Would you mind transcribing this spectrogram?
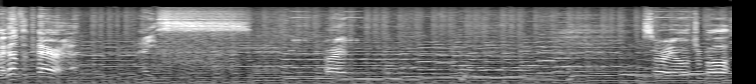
I got the para. Nice. Alright. Sorry, Ultra Ball.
